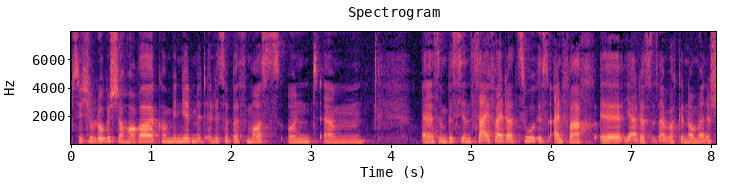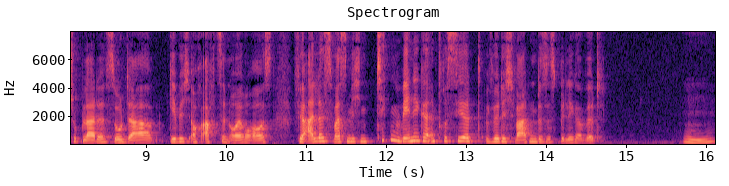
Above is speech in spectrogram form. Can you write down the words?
psychologischer Horror kombiniert mit Elizabeth Moss und ähm, äh, so ein bisschen Sci-Fi dazu ist einfach, äh, ja, das ist einfach genau meine Schublade. So, da gebe ich auch 18 Euro aus. Für alles, was mich einen Ticken weniger interessiert, würde ich warten, bis es billiger wird. Mhm,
